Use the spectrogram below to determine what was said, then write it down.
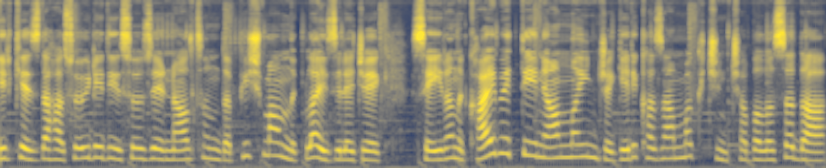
bir kez daha söylediği sözlerin altında pişmanlıkla ezilecek. Seyran'ı kaybettiğini anlayınca geri kazanmak için çabalasa da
